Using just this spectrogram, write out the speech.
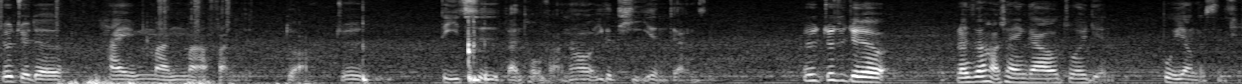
就觉得还蛮麻烦的，对啊，就是第一次染头发，然后一个体验这样子。就是就是觉得人生好像应该要做一点不一样的事情。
